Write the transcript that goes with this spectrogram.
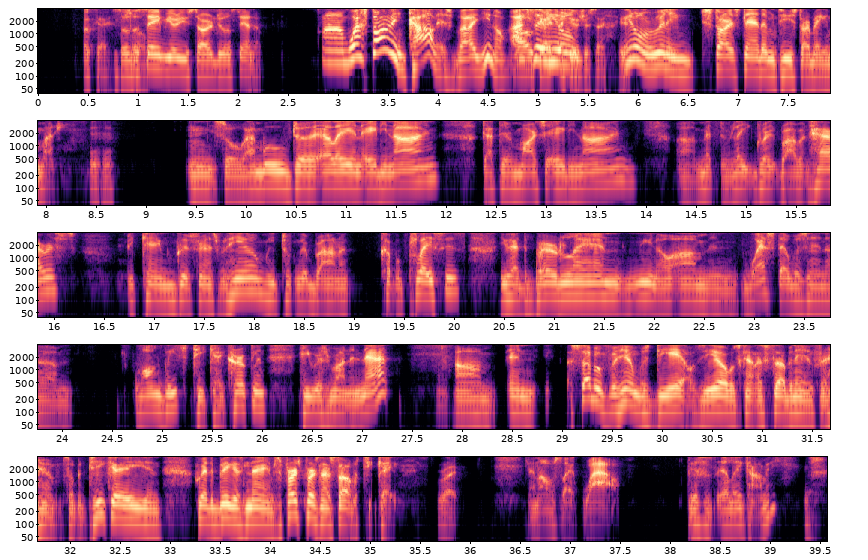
Okay. So, it was the same year you started doing stand up. Um, well, I started in college, but I, you know, I Oh, say okay. you I don't, see what you're saying. Yeah. you don't really start stand up until you start making money. Mm -hmm. And so I moved to LA in '89, got there in March of '89, uh, met the late great Robin Harris, became good friends with him. He took me around a couple places. You had the Birdland, you know, um, in West that was in um, Long Beach, TK Kirkland. He was running that. Um, and subbing for him was DL. DL was kind of subbing in for him. So, but TK and who had the biggest names, the first person I saw was TK. Right. And I was like, wow, this is LA comedy?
